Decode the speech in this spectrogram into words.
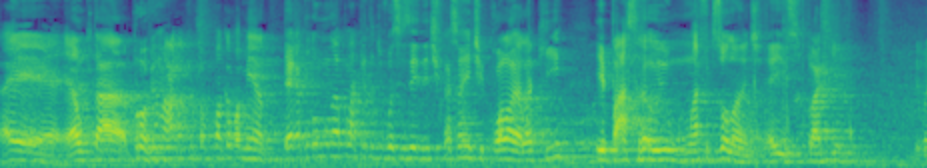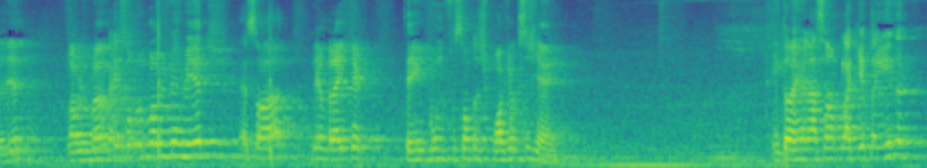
É, é o que tá provendo água aqui o acampamento. Pega todo mundo na plaqueta de vocês a identificação, a gente cola ela aqui e passa uma fita isolante. É isso, plaqueta. Deu pra ver? Glóbulos brancos, aí sobre os glóbulos vermelhos, é só lembrar aí que tem como função transporte de oxigênio. Então, em relação à plaqueta ainda,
